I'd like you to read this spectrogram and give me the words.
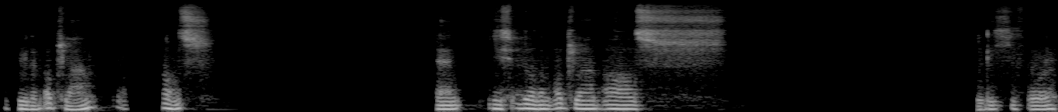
dan kun je dat opslaan. Als. En je wil hem opslaan als. Liedje voor.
